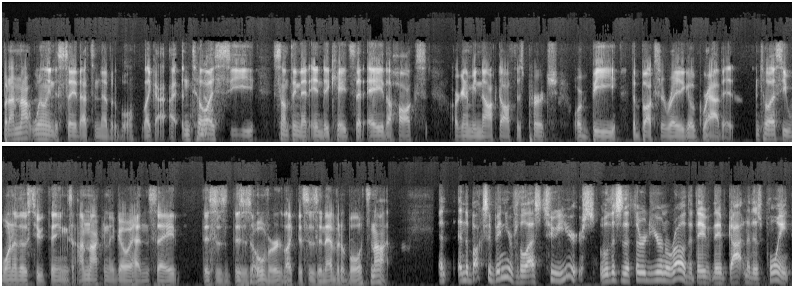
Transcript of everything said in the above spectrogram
But I'm not willing to say that's inevitable. Like I, until no. I see something that indicates that a the Hawks are going to be knocked off this perch, or b the Bucks are ready to go grab it. Until I see one of those two things, I'm not going to go ahead and say this is this is over. Like this is inevitable. It's not. And, and the Bucks have been here for the last two years. Well, this is the third year in a row that they've they've gotten to this point.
